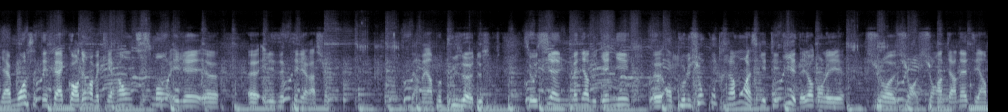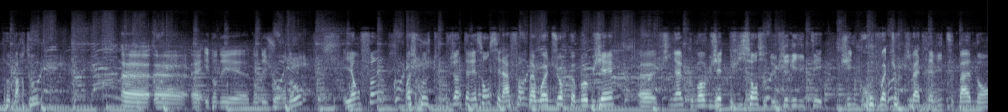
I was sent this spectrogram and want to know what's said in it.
Il y a moins cet effet accordéon avec les ralentissements et les, et les accélérations. Permet un peu plus de c'est aussi une manière de gagner en pollution, contrairement à ce qui était dit et d'ailleurs sur, sur internet et un peu partout. Euh, euh, et dans des, dans des journaux. Et enfin, moi ce que je trouve plus intéressant, c'est la fin de la voiture comme objet euh, final, comme objet de puissance et de virilité. J'ai une grosse voiture qui va très vite, bah non,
